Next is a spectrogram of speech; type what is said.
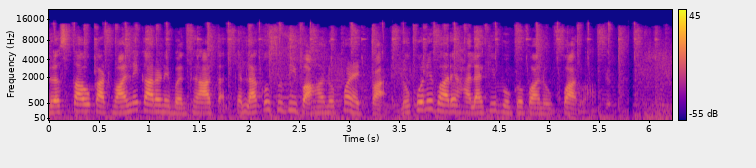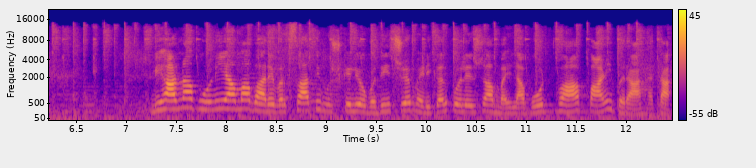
રસ્તાઓ કાટમાળને કારણે બંધ થયા હતા કલાકો સુધી વાહનો પણ અટવાયા લોકોને ભારે હાલાકી ભોગવવાનો વારો આવ્યો બિહારના પૂર્ણિયામાં ભારે વરસાદથી મુશ્કેલીઓ વધી છે મેડિકલ કોલેજના મહિલા બોર્ડમાં પાણી ભરાયા હતા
